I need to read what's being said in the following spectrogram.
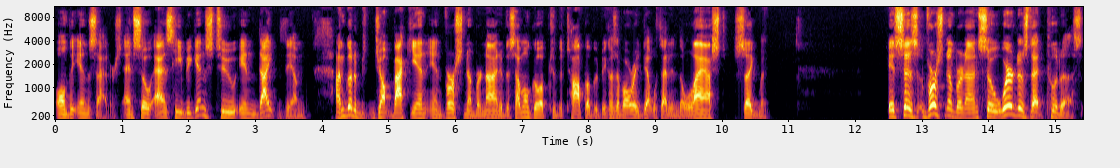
on the insiders. And so as he begins to indict them, I'm going to jump back in in verse number nine of this. I won't go up to the top of it because I've already dealt with that in the last segment. It says, verse number nine, so where does that put us?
